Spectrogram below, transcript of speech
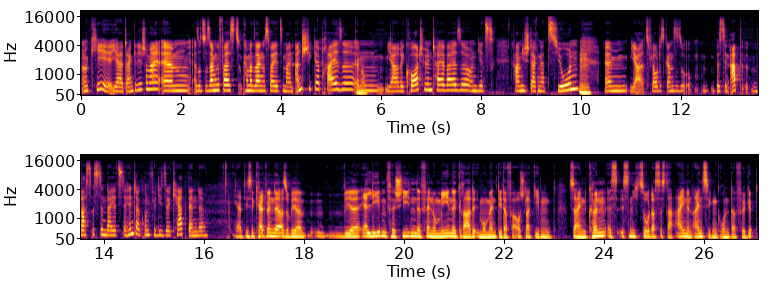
Okay, ja, danke dir schon mal. Ähm, also zusammengefasst kann man sagen, es war jetzt immer ein Anstieg der Preise, genau. in ja, Rekordhöhen teilweise und jetzt kam die Stagnation. Mhm. Ähm, ja, jetzt flaut das Ganze so ein bisschen ab. Was ist denn da jetzt der Hintergrund für diese Kehrtwende? Ja, diese Kehrtwende, also wir, wir erleben verschiedene Phänomene gerade im Moment, die dafür ausschlaggebend sein können. Es ist nicht so, dass es da einen einzigen Grund dafür gibt.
